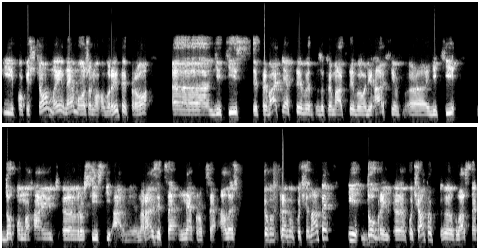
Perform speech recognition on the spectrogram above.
і поки що ми не можемо говорити про. Е, якісь приватні активи, зокрема активи олігархів, е, які допомагають е, російській армії. Наразі це не про це, але з чого треба починати, і добрий е, початок, е, власне,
